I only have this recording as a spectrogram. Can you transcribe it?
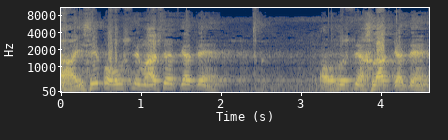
ہاں اسی کو حسن معاشرت کہتے ہیں اور حسن اخلاق کہتے ہیں۔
